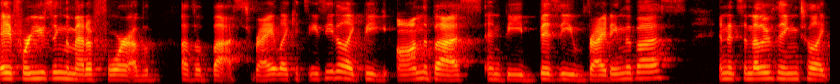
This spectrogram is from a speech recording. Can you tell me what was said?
if we're using the metaphor of a of a bus right? Like it's easy to like be on the bus and be busy riding the bus. And it's another thing to like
